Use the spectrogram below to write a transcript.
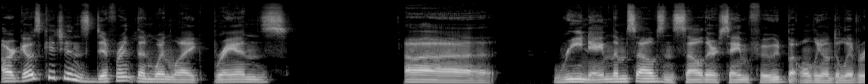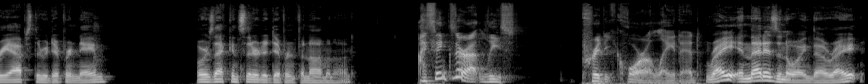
Are ghost kitchens different than when like brands uh rename themselves and sell their same food but only on delivery apps through a different name? Or is that considered a different phenomenon? I think they're at least pretty correlated. Right? And that is annoying though, right?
